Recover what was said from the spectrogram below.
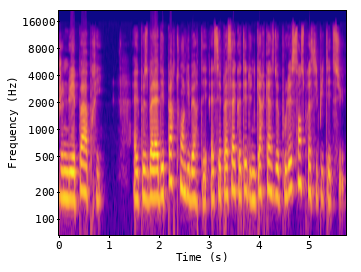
Je ne lui ai pas appris. Elle peut se balader partout en liberté. Elle s'est passée à côté d'une carcasse de poulet sans se précipiter dessus.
